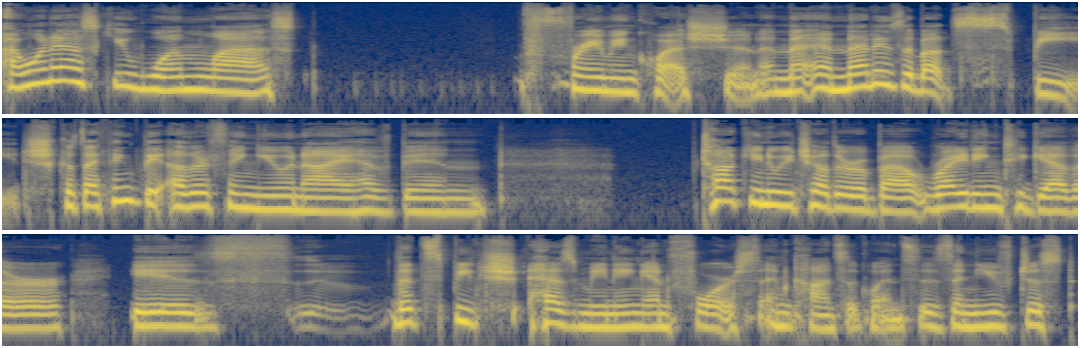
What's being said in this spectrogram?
I want to ask you one last framing question, and that, and that is about speech, because I think the other thing you and I have been talking to each other about, writing together, is that speech has meaning and force and consequences. And you've just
